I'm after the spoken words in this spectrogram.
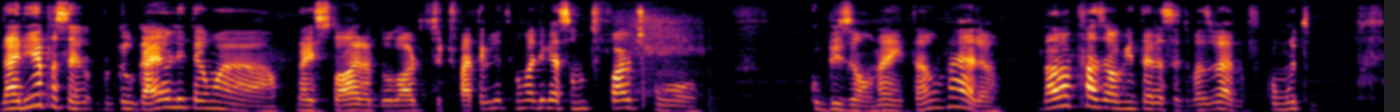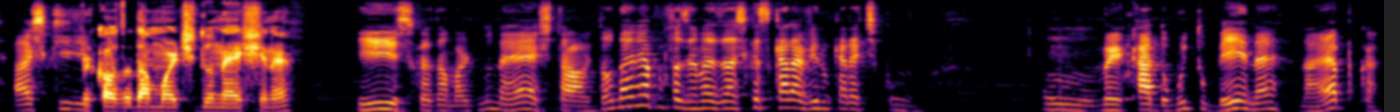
Daria pra ser. Porque o Gaio ele tem uma. Na história do Lord Street Fighter, ele tem uma ligação muito forte com o, com o Bison, né? Então, velho. Dava pra fazer algo interessante, mas, velho, ficou muito. Acho que. Por causa da morte do Nash, né? Isso, por causa da morte do Nash e tal. Então daria pra fazer, mas acho que os caras viram que era tipo um, um mercado muito B, né? Na época.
